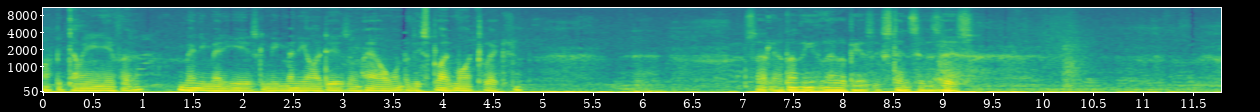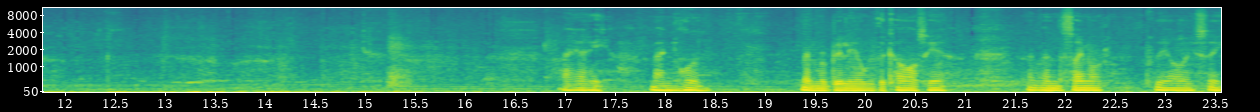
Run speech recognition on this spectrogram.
I've been coming in here for many, many years, give me many ideas on how I want to display my collection. Sadly, I don't think it'll ever be as extensive as this. AA manual and memorabilia with the cars here, and then the same one for the RAC.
